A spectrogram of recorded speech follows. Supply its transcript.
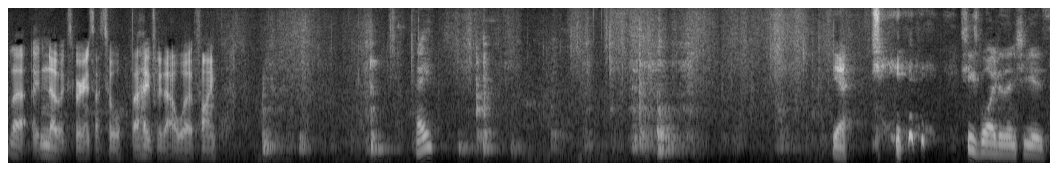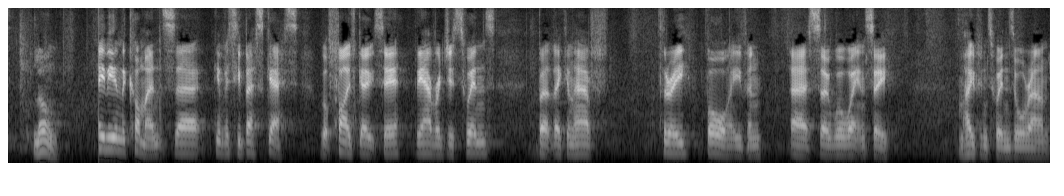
no experience at all, but hopefully that'll work fine. Hey? Yeah, she's wider than she is long. Maybe in the comments, uh, give us your best guess. We've got five goats here. The average is twins, but they can have three, four even. Uh, so we'll wait and see. I'm hoping twins all round.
